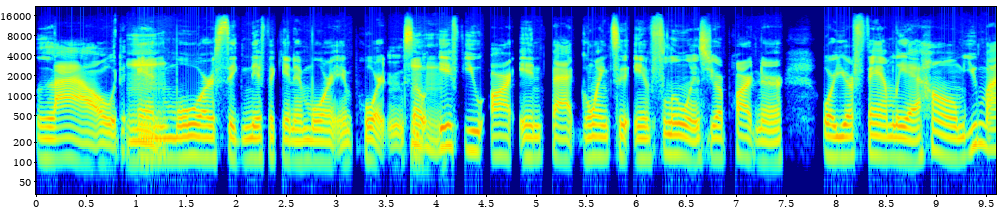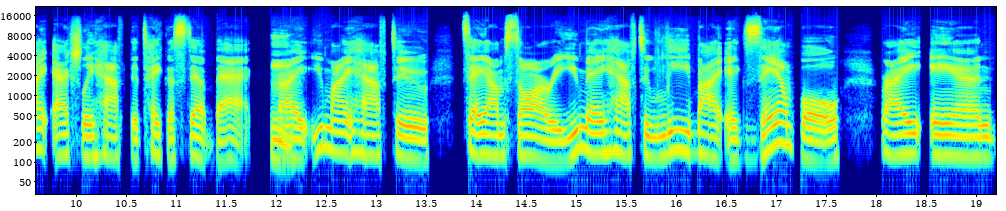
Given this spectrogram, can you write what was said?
loud and Mm. more significant and more important. So Mhm. if you are in fact going to influence your partner or your family at home, you might actually have to take a step back, Mm. right? You might have to say I'm sorry. You may have to lead by example right? And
